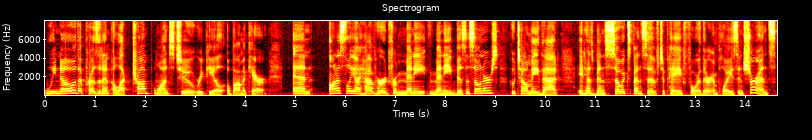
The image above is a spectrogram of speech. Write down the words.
We know that President elect Trump wants to repeal Obamacare. And honestly, I have heard from many, many business owners who tell me that it has been so expensive to pay for their employees' insurance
